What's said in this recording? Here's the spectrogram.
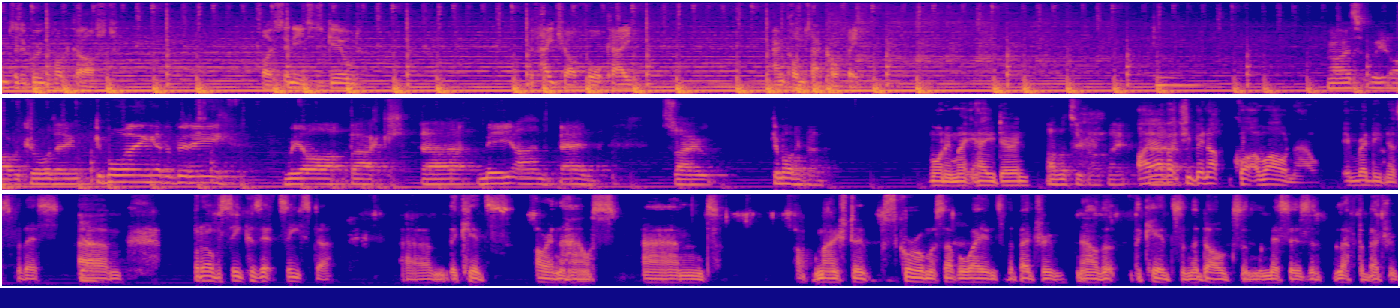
welcome to the Group Podcast by Sin Eaters Guild with HR4K and Contact Coffee. Right, we are recording. Good morning, everybody. We are back, uh, me and Ben. So, good morning, Ben. Morning, mate. How you doing? I'm not too bad, mate. I have Uh, actually been up quite a while now in readiness for this. Yeah. Um, but obviously, because it's Easter, um, the kids are in the house, and I've managed to squirrel myself away into the bedroom now that the kids and the dogs and the missus have left the bedroom.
